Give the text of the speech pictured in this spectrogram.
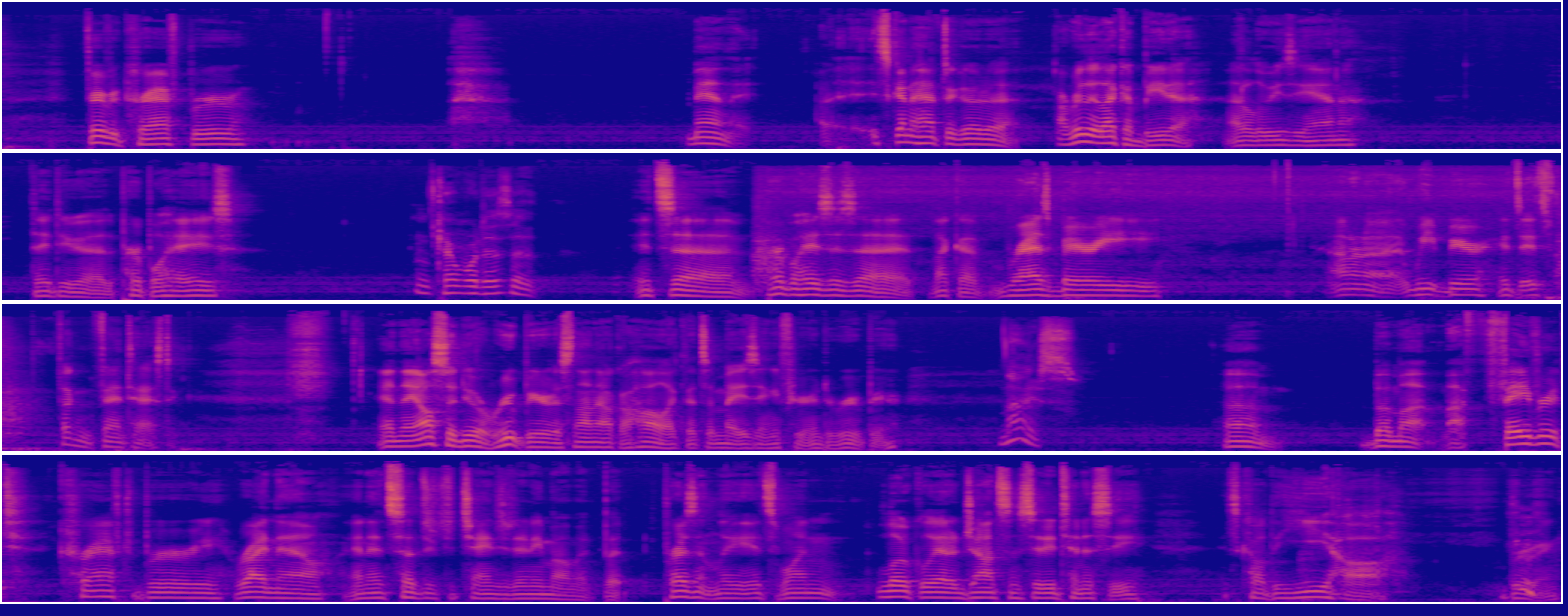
favorite craft brew. Man, it's gonna have to go to. I really like Abita out of Louisiana. They do uh, the Purple Haze. Okay, what is it? It's a uh, purple haze is a like a raspberry. I don't know wheat beer. It's it's fucking fantastic. And they also do a root beer that's non-alcoholic. That's amazing if you're into root beer. Nice. Um, but my my favorite craft brewery right now, and it's subject to change at any moment. But presently, it's one locally out of Johnson City, Tennessee. It's called the Yeehaw Brewing.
